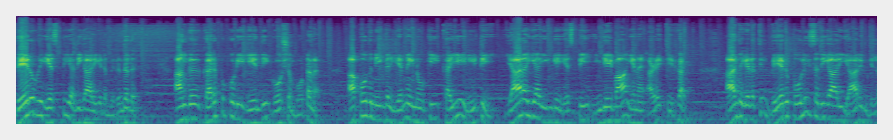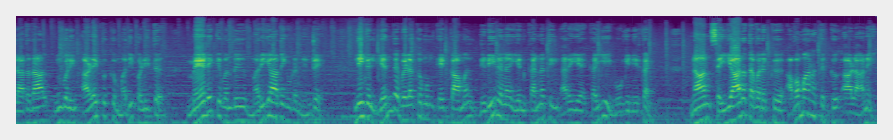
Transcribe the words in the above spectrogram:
வேறொரு எஸ்பி அதிகாரியிடம் இருந்தது. அங்கு கருப்பு கொடி ஏந்தி கோஷம் போட்டனர். அப்போது நீங்கள் என்னை நோக்கி கையை நீட்டி யாரையா இங்கே எஸ்பி இங்கே வா என அழைத்தீர்கள். அந்த இடத்தில் வேறு போலீஸ் அதிகாரி யாரும் இல்லாததால் உங்களின் அழைப்புக்கு மதிப்பளித்து மேடைக்கு வந்து மரியாதையுடன் நின்றேன். நீங்கள் எந்த விளக்கமும் கேட்காமல் திடீரென என் கன்னத்தில் அறைய கையை ஓங்கினீர்கள். நான் செய்யாத தவறுக்கு அவமானத்திற்கு ஆளானேன்.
